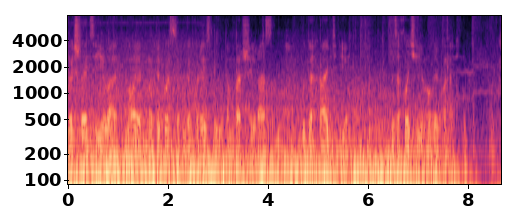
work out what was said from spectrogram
пройшли цей івент, але я думаю, для когось це буде корисно, там перший раз буде грати і захоче його виконати. Так,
